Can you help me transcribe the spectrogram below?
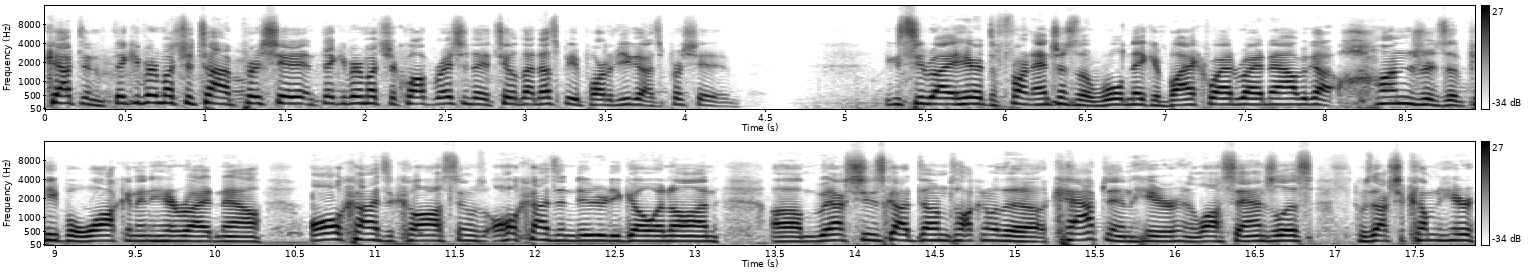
Captain, thank you very much for your time. Appreciate it, and thank you very much for your cooperation today, too, and letting us be a part of you guys. Appreciate it. You can see right here at the front entrance of the World Naked Bike Ride right now, we got hundreds of people walking in here right now, all kinds of costumes, all kinds of nudity going on. Um, we actually just got done talking to the captain here in Los Angeles, who's actually coming here.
